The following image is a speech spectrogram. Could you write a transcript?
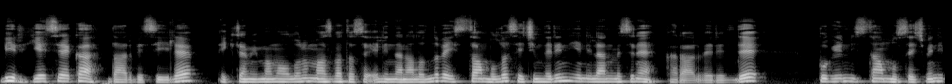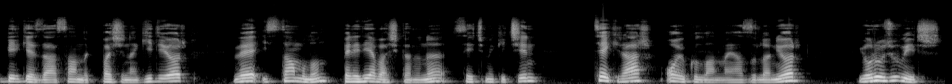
bir YSK darbesiyle Ekrem İmamoğlu'nun mazbatası elinden alındı ve İstanbul'da seçimlerin yenilenmesine karar verildi. Bugün İstanbul seçmeni bir kez daha sandık başına gidiyor ve İstanbul'un belediye başkanını seçmek için tekrar oy kullanmaya hazırlanıyor. Yorucu bir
